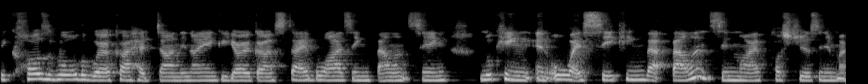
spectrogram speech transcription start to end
because of all the work I had done in Iyengar yoga, stabilizing, balancing, looking and always seeking that balance in my postures and in my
